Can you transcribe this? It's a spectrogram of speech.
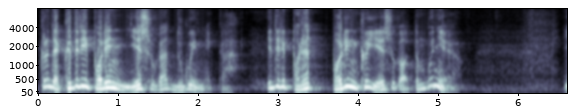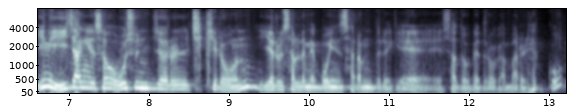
그런데 그들이 버린 예수가 누구입니까? 이들이 버렸, 버린 그 예수가 어떤 분이에요? 이미 2장에서 오순절을 지키러 온 예루살렘에 모인 사람들에게 사도 베드로가 말을 했고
